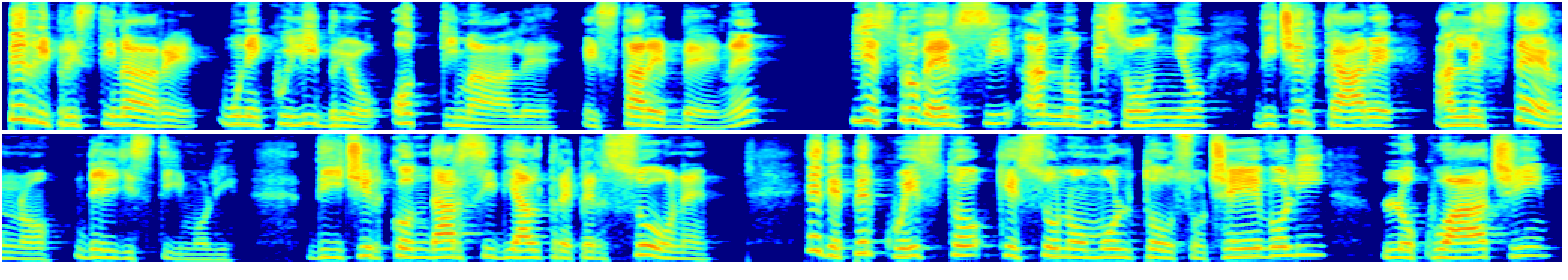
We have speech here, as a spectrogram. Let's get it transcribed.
Per ripristinare un equilibrio ottimale e stare bene, gli estroversi hanno bisogno di cercare all'esterno degli stimoli, di circondarsi di altre persone, ed è per questo che sono molto socievoli, loquaci,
